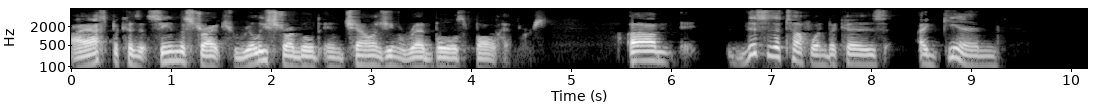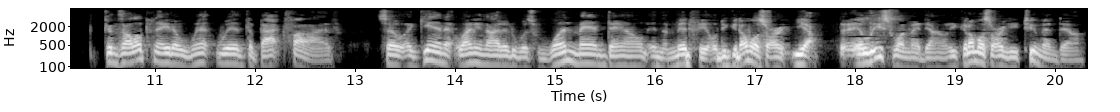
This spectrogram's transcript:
I ask because it seemed the Stripes really struggled in challenging Red Bull's ball handlers. Um, this is a tough one because, again, Gonzalo Pineda went with the back five. So again, Atlanta United was one man down in the midfield. You could almost argue, yeah, at least one man down. You could almost argue two men down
